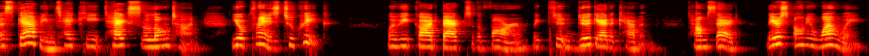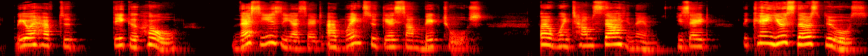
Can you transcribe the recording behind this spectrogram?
Escaping taking, takes a long time. Your plan's too quick. When we got back to the farm, we do get a cabin. Tom said, There's only one way. We will have to dig a hole. That's easy, I said. I went to get some big tools. But when Tom saw them, he said, We can't use those tools.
